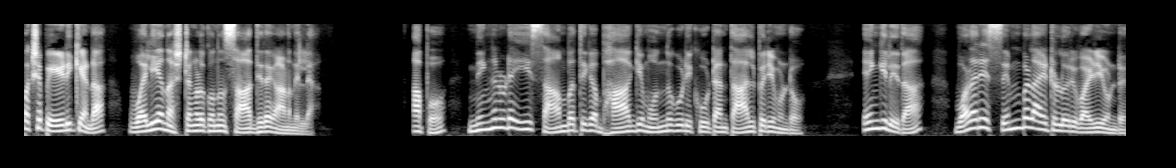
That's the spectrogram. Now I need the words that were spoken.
പക്ഷെ പേടിക്കേണ്ട വലിയ നഷ്ടങ്ങൾക്കൊന്നും സാധ്യത കാണുന്നില്ല. അപ്പോ നിങ്ങളുടെ ഈ സാമ്പത്തിക ഭാഗ്യം ഒന്നുകൂടി കൂട്ടാൻ താൽപ്പര്യമുണ്ടോ? എങ്കിലിതാ വളരെ സിമ്പിളായിട്ടുള്ളൊരു വഴിയുണ്ട്.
